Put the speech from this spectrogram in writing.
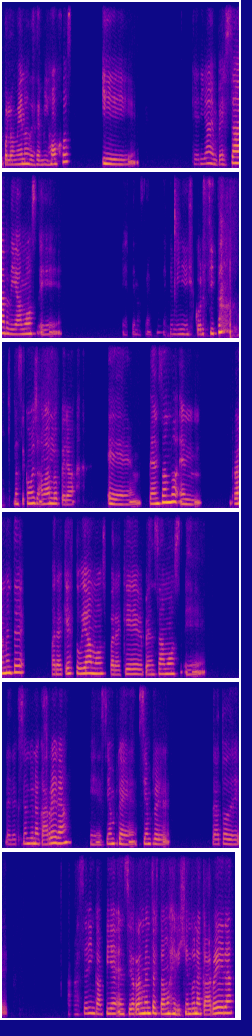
por lo menos desde mis ojos, y quería empezar, digamos, eh, este, no sé, este mini discursito, no sé cómo llamarlo, pero eh, pensando en realmente para qué estudiamos, para qué pensamos eh, la elección de una carrera, siempre, siempre trato de hacer hincapié en si realmente estamos eligiendo una carrera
